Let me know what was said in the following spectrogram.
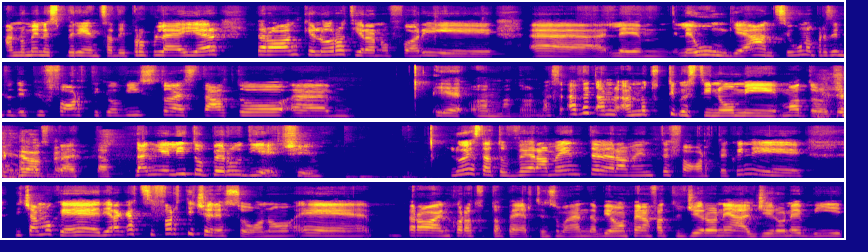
hanno meno esperienza dei pro player però anche loro tirano fuori eh, le, le, unghie. Anzi uno per esempio dei più forti che ho visto è stato eh, e, oh madonna, ma avete, hanno, hanno, tutti questi nomi, modo, aspetta, Danielito Perù 10. Lui è stato veramente, veramente forte, quindi diciamo che di ragazzi forti ce ne sono, e, però è ancora tutto aperto, insomma abbiamo appena fatto il girone A, il girone B,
